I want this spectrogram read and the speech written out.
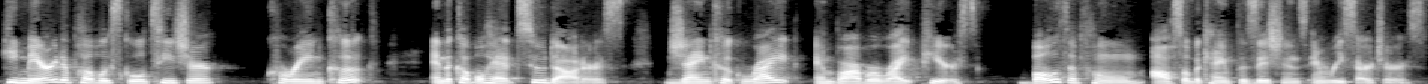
He married a public school teacher, Corrine Cook, and the couple had two daughters, Jane Cook Wright and Barbara Wright Pierce, both of whom also became physicians and researchers.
